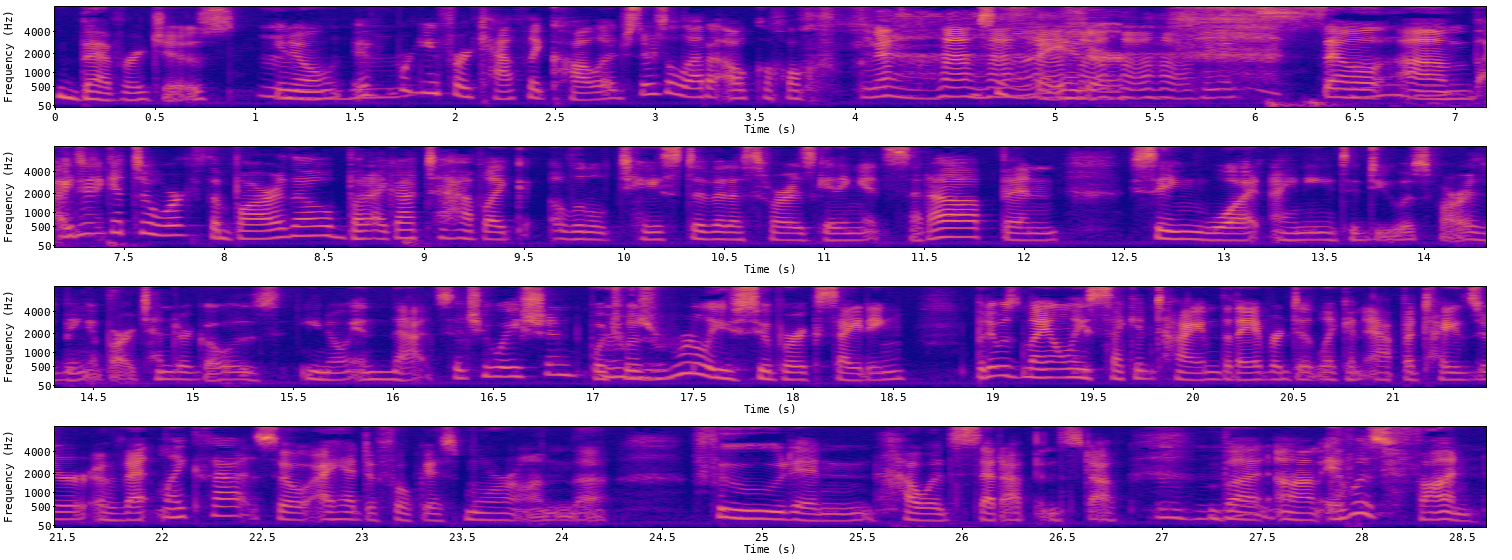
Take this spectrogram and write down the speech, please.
beverages. You know, if working for a Catholic college, there's a lot of alcohol. Just saying. So um, I didn't get to work the bar though, but I got to have like a little taste of it as far as getting it set up and seeing what I need to do as far as being a bartender goes, you know, in that situation, which was really super exciting. But it was my only second time that I ever did like an appetizer event like that. So I had to focus more on the food and how it's set up and stuff. But um, it was fun.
